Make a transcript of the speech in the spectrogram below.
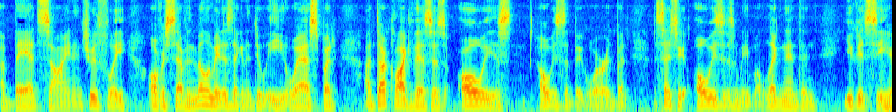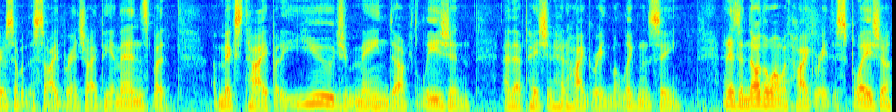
a bad sign. And truthfully, over seven millimeters, they're going to do EUS. But a duct like this is always, always a big word, but essentially always is going to be malignant. And you could see here some of the side branch IPMNs, but a mixed type, but a huge main duct lesion, and that patient had high grade malignancy. And there's another one with high grade dysplasia.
